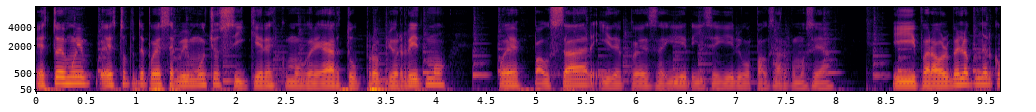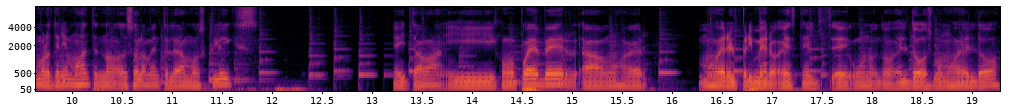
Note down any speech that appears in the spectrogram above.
Esto es muy, esto te puede servir mucho si quieres como agregar tu propio ritmo. Puedes pausar y después seguir y seguir o pausar como sea. Y para volverlo a poner como lo teníamos antes, no solamente le damos clics. Ahí estaba. Y como puedes ver, ah, vamos a ver. Vamos a ver el primero, este, el 1, 2, el 2. Vamos a ver el 2.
